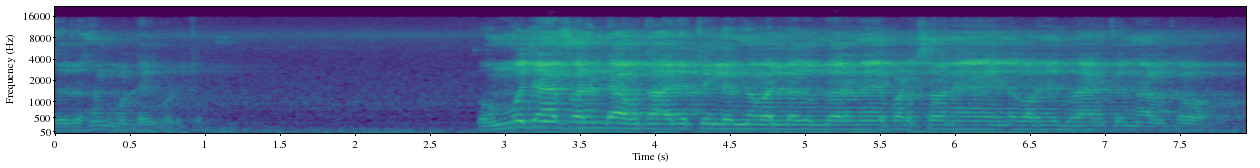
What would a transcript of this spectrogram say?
ദീർഘം കൊണ്ടുപോയി കൊടുത്തു. ഉമ്മു ജാഫറിന്റെ അവതാരത്തിൽ നിന്ന് വല്ലതും വരണേ പടച്ചോനെ എന്ന് പറഞ്ഞ് ധാരിക്കുന്ന ആൾക്കോ?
